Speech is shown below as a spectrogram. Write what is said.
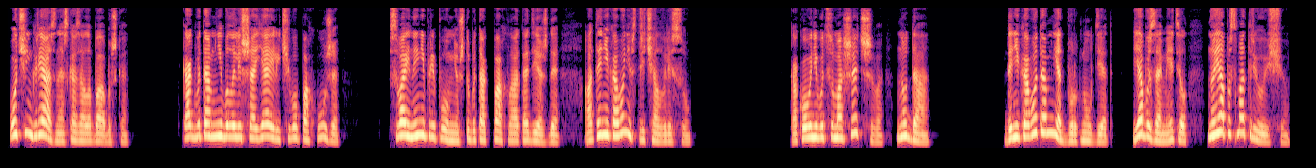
«Очень грязная», — сказала бабушка. «Как бы там ни было лишая или чего похуже». С войны не припомню, чтобы так пахло от одежды. А ты никого не встречал в лесу? Какого-нибудь сумасшедшего? Ну да. Да никого там нет, буркнул дед. Я бы заметил, но я посмотрю еще.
